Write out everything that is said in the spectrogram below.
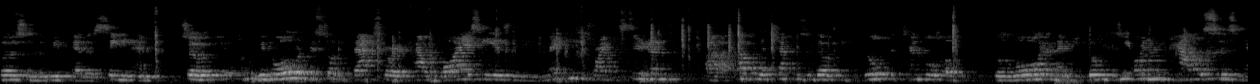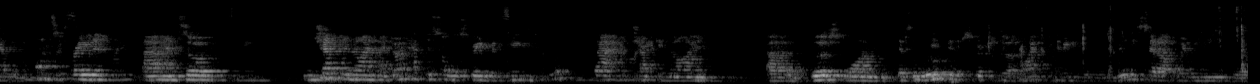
person that we've ever seen. And so, with all of this sort of backstory of how wise he is and he's making his right decisions, uh, a couple of chapters ago, he built the temple of the Lord and then he built his own palaces. He had them consecrated. Uh, and so, in chapter 9, I don't have this on the screen, but if you look back to chapter 9, uh, verse 1, there's a little bit of scripture that I'd like to read that will really set up where we need to go.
